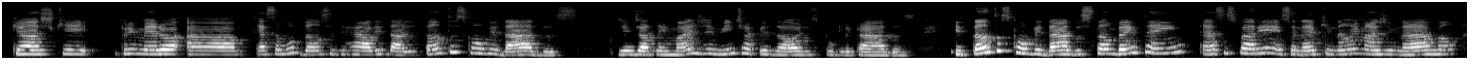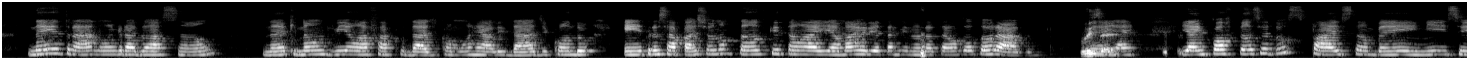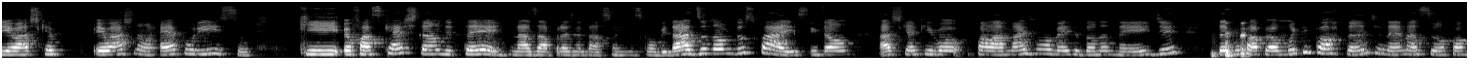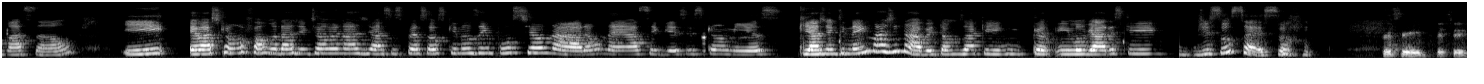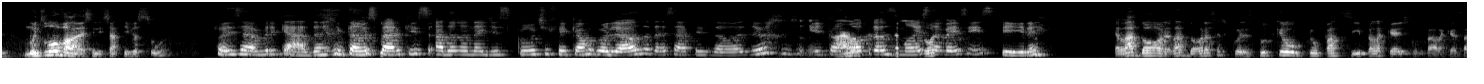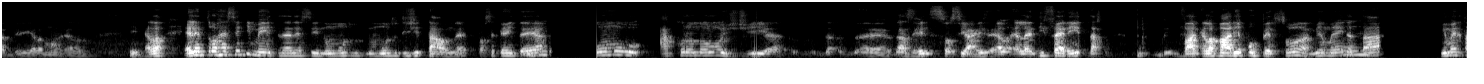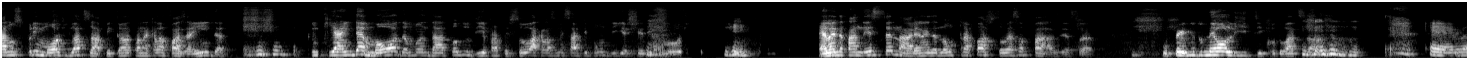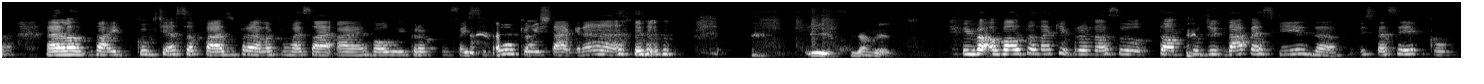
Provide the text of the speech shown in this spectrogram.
que eu acho que, primeiro, a, essa mudança de realidade. Tantos convidados, a gente já tem mais de 20 episódios publicados, e tantos convidados também têm essa experiência, né? Que não imaginavam nem entrar numa graduação, né? Que não viam a faculdade como uma realidade. Quando entram, se apaixonam tanto que estão aí, a maioria terminando até um doutorado. Pois né? é. E a, e a, importância dos pais também nisso, e eu acho que, é, eu acho não, é por isso que eu faço questão de ter nas apresentações dos convidados o nome dos pais. Então, acho que aqui vou falar mais uma vez da dona Neide, teve um papel muito importante né, na sua formação, e eu acho que é uma forma da gente homenagear essas pessoas que nos impulsionaram, né, a seguir esses caminhos que a gente nem imaginava. estamos aqui em, em lugares que de sucesso. Perfeito, perfeito. Muito louvável essa iniciativa sua. Pois é, obrigada. Então, espero que a dona Neide escute e fique orgulhosa desse episódio e como ah, outras mães ela... também se inspirem. Ela adora, ela adora essas coisas. Tudo que eu, que eu participo, ela quer escutar, ela quer saber, ela, ela ela, ela entrou recentemente né, nesse, no, mundo, no mundo digital, né? Para você ter uma ideia, uhum. como a cronologia é, das redes sociais ela, ela é diferente, das, ela varia por pessoa. Minha mãe ainda está uhum. minha mãe está nos primórdios do WhatsApp, então ela está naquela fase ainda em que ainda é moda mandar todo dia para a pessoa aquelas mensagens de bom dia, cheia de flores. Ela ainda está nesse cenário, ela ainda não ultrapassou essa fase, essa, o período neolítico do WhatsApp. É, ela vai curtir essa fase para ela começar a evoluir para um Facebook, um Instagram. Isso, já mesmo. E voltando aqui para o nosso tópico de, da pesquisa específico,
